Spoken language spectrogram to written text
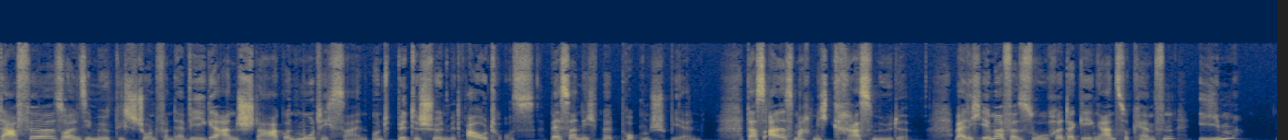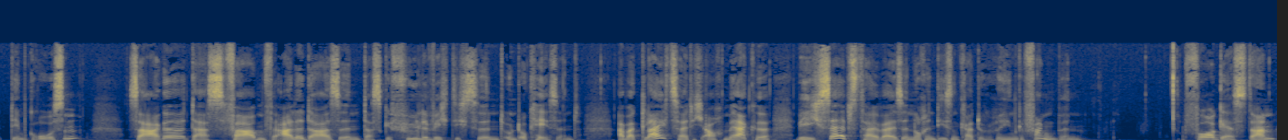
Dafür sollen sie möglichst schon von der Wiege an stark und mutig sein und bitte schön mit Autos, besser nicht mit Puppen spielen. Das alles macht mich krass müde, weil ich immer versuche dagegen anzukämpfen, ihm, dem Großen, sage, dass Farben für alle da sind, dass Gefühle wichtig sind und okay sind, aber gleichzeitig auch merke, wie ich selbst teilweise noch in diesen Kategorien gefangen bin. Vorgestern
